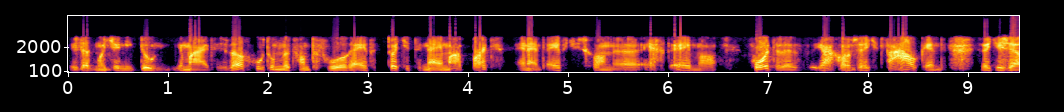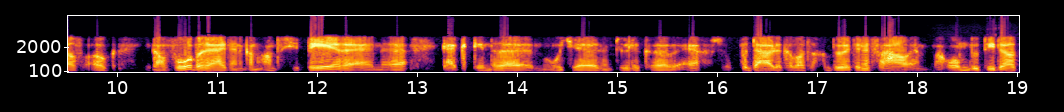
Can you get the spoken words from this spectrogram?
Dus dat moet je niet doen. Maar het is wel goed om het van tevoren even tot je te nemen apart. En het eventjes gewoon uh, echt eenmaal voor te, ja, gewoon zodat je het verhaal kent. Zodat je zelf ook kan voorbereiden en kan anticiperen. En uh, kijk, kinderen moet je natuurlijk uh, ergens op verduidelijken wat er gebeurt in het verhaal. En waarom doet hij dat?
